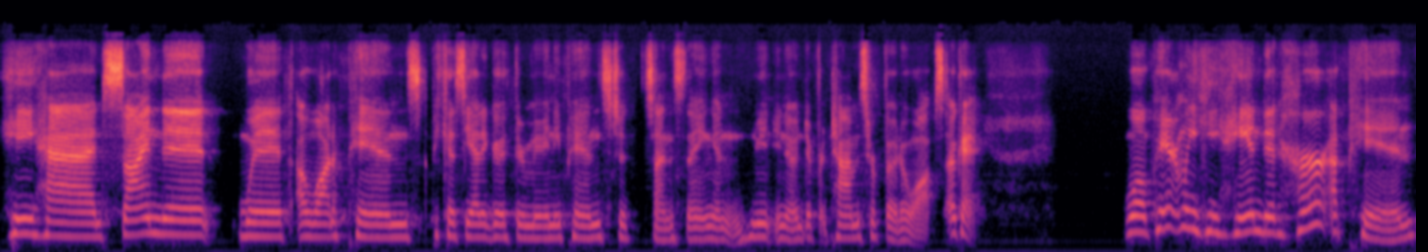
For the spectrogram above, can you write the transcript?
he had signed it with a lot of pins because he had to go through many pins to sign this thing and you know different times for photo ops. Okay. Well, apparently he handed her a pin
